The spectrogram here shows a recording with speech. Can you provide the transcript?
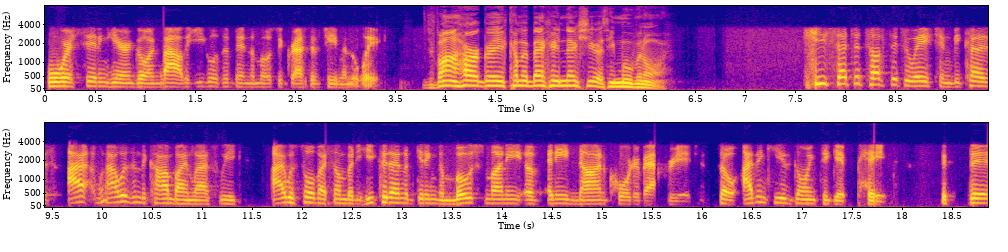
when we're sitting here and going, wow, the Eagles have been the most aggressive team in the league. Javon Hargrave coming back here next year? is he moving on? He's such a tough situation because I, when I was in the combine last week, I was told by somebody he could end up getting the most money of any non-quarterback free agent. So I think he is going to get paid. The, the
